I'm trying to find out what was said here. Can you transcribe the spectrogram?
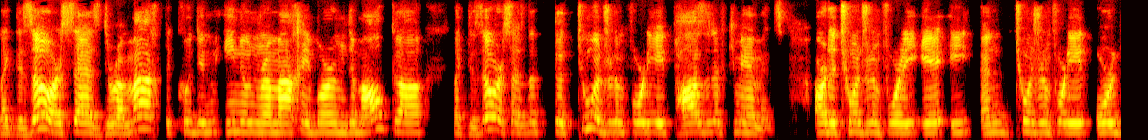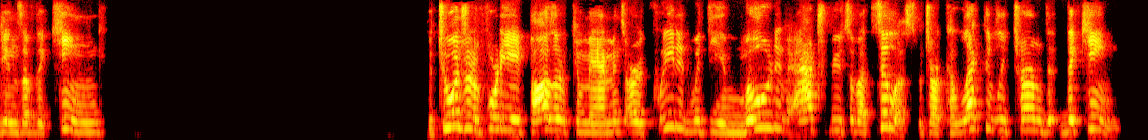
like the Zohar says, the Ramach bekudim inun Ramach ebarim demalka. Like the Zohar says that the 248 positive commandments are the 248 and 248 organs of the king. The 248 positive commandments are equated with the emotive attributes of Atzilus, which are collectively termed the king.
